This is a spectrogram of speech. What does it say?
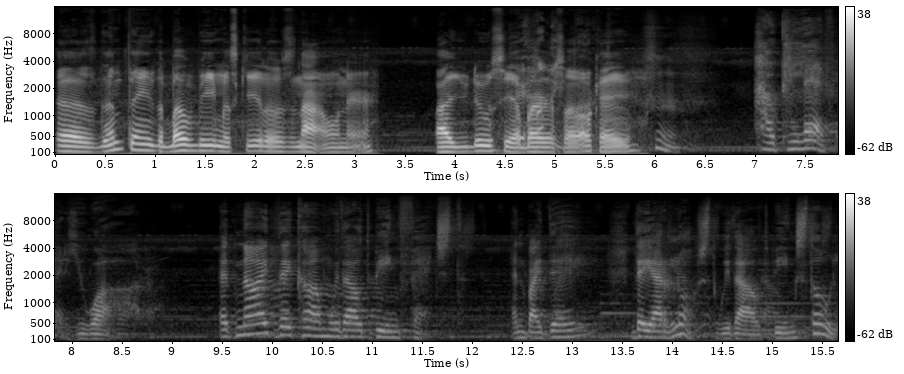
because them things, the bumblebee mosquitoes, not on there. But you do see a bird, so okay. How clever you are. At night they come without being fetched, and by day they are lost without being stolen.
